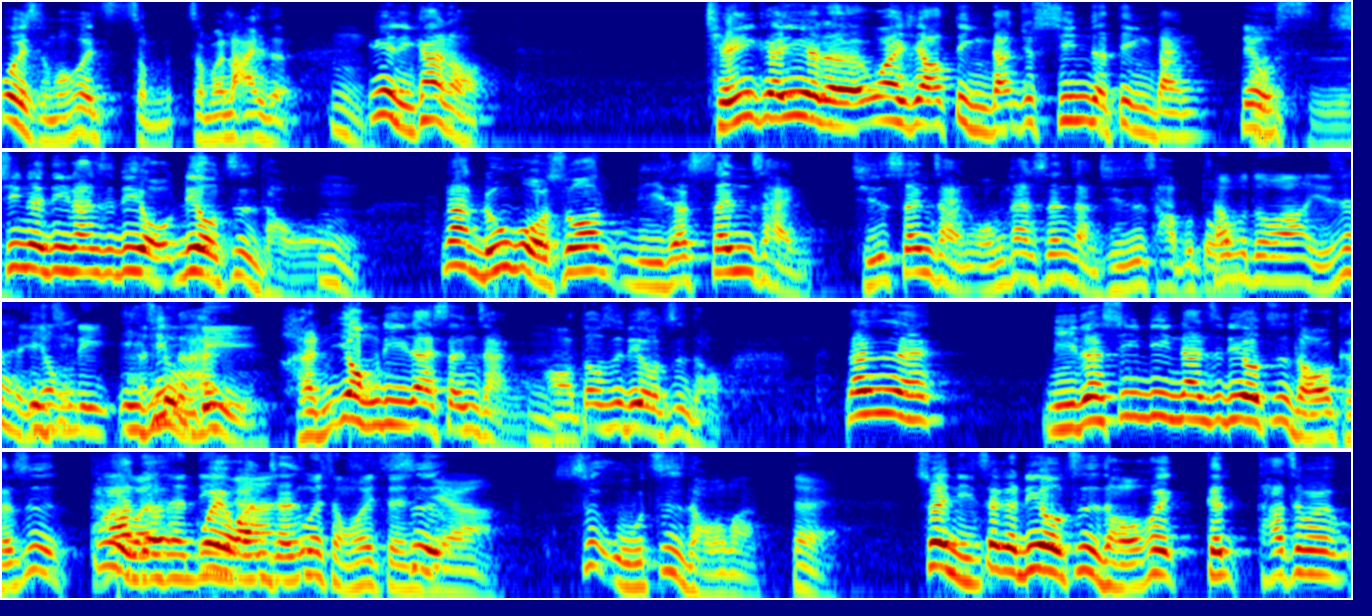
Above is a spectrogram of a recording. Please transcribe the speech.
为什么会怎么怎么来的？嗯，因为你看哦，前一个月的外销订单就新的订单六十，新的订单是六六字头，嗯，那如果说你的生产，其实生产我们看生产其实差不多，差不多啊，也是很用力，已经很很用力在生产了哦，都是六字头，但是呢。你的新订单是六字头，可是它的未完成为什么会增加？是五字头嘛？对，所以你这个六字头会跟它这边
